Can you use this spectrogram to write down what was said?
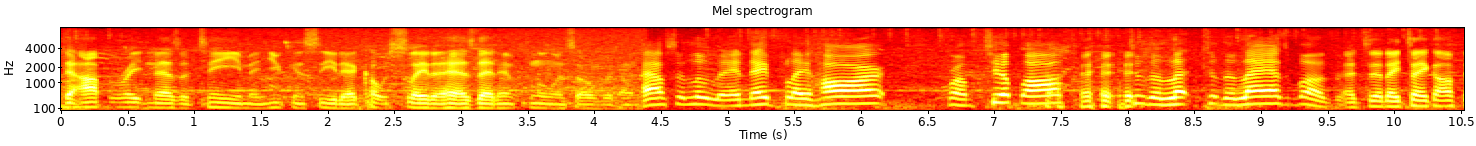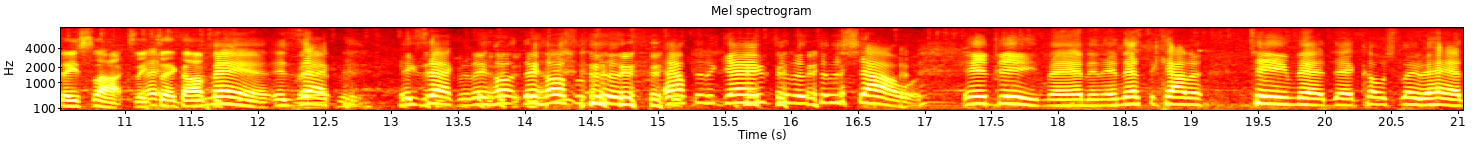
They're operating as a team, and you can see that Coach Slater has that influence over them. Absolutely, and they play hard from tip off to the to the last buzzer. Until they take off their socks, they Uh, take off. Man, shoes, exactly, exactly. They hu- they hustle to after the game to the to the shower. Indeed, man, and, and that's the kind of team that, that Coach Slater has.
